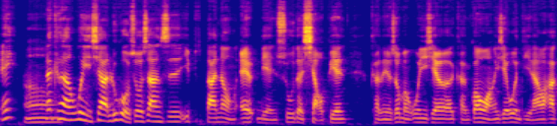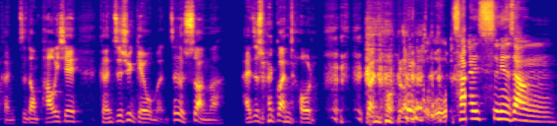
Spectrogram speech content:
哎、嗯，那可能问一下，如果说像是一般那种哎，脸书的小编，可能有时候我们问一些可能官网一些问题，然后他可能自动抛一些可能资讯给我们，这个算吗？还是算罐头了？罐头了？我我猜市面上。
